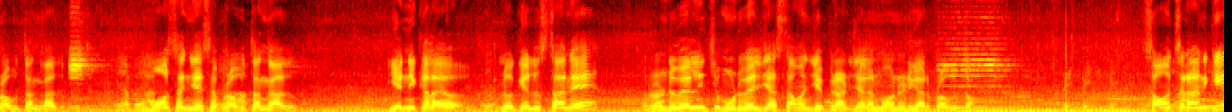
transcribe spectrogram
ప్రభుత్వం కాదు. మోసం చేసే ప్రభుత్వం కాదు. ఎన్నికలలో గెలుస్తానే రెండు వేల నుంచి మూడు వేలు చేస్తామని చెప్పినాడు జగన్మోహన్ రెడ్డి గారి ప్రభుత్వం. సంవత్సరానికి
